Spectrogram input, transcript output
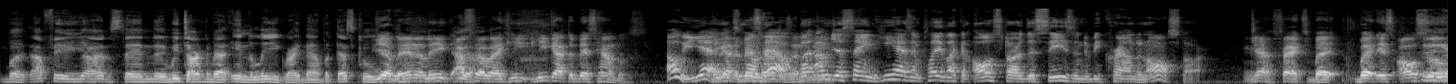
but I feel you. I understand that we talking about in the league right now, but that's cool. Yeah, but in the league, I Yeah. feel like he he got the best handles. Oh yeah, He got that's the no best handles doubt. But I'm league. just saying he hasn't played like an all star this season to be crowned an all star. Yeah, facts. But but it's also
